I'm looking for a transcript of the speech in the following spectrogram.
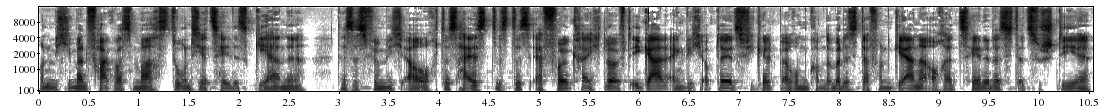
und mich jemand fragt, was machst du und ich erzähle das gerne das ist für mich auch, das heißt, dass das erfolgreich läuft, egal eigentlich, ob da jetzt viel Geld bei rumkommt, aber dass ich davon gerne auch erzähle, dass ich dazu stehe.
